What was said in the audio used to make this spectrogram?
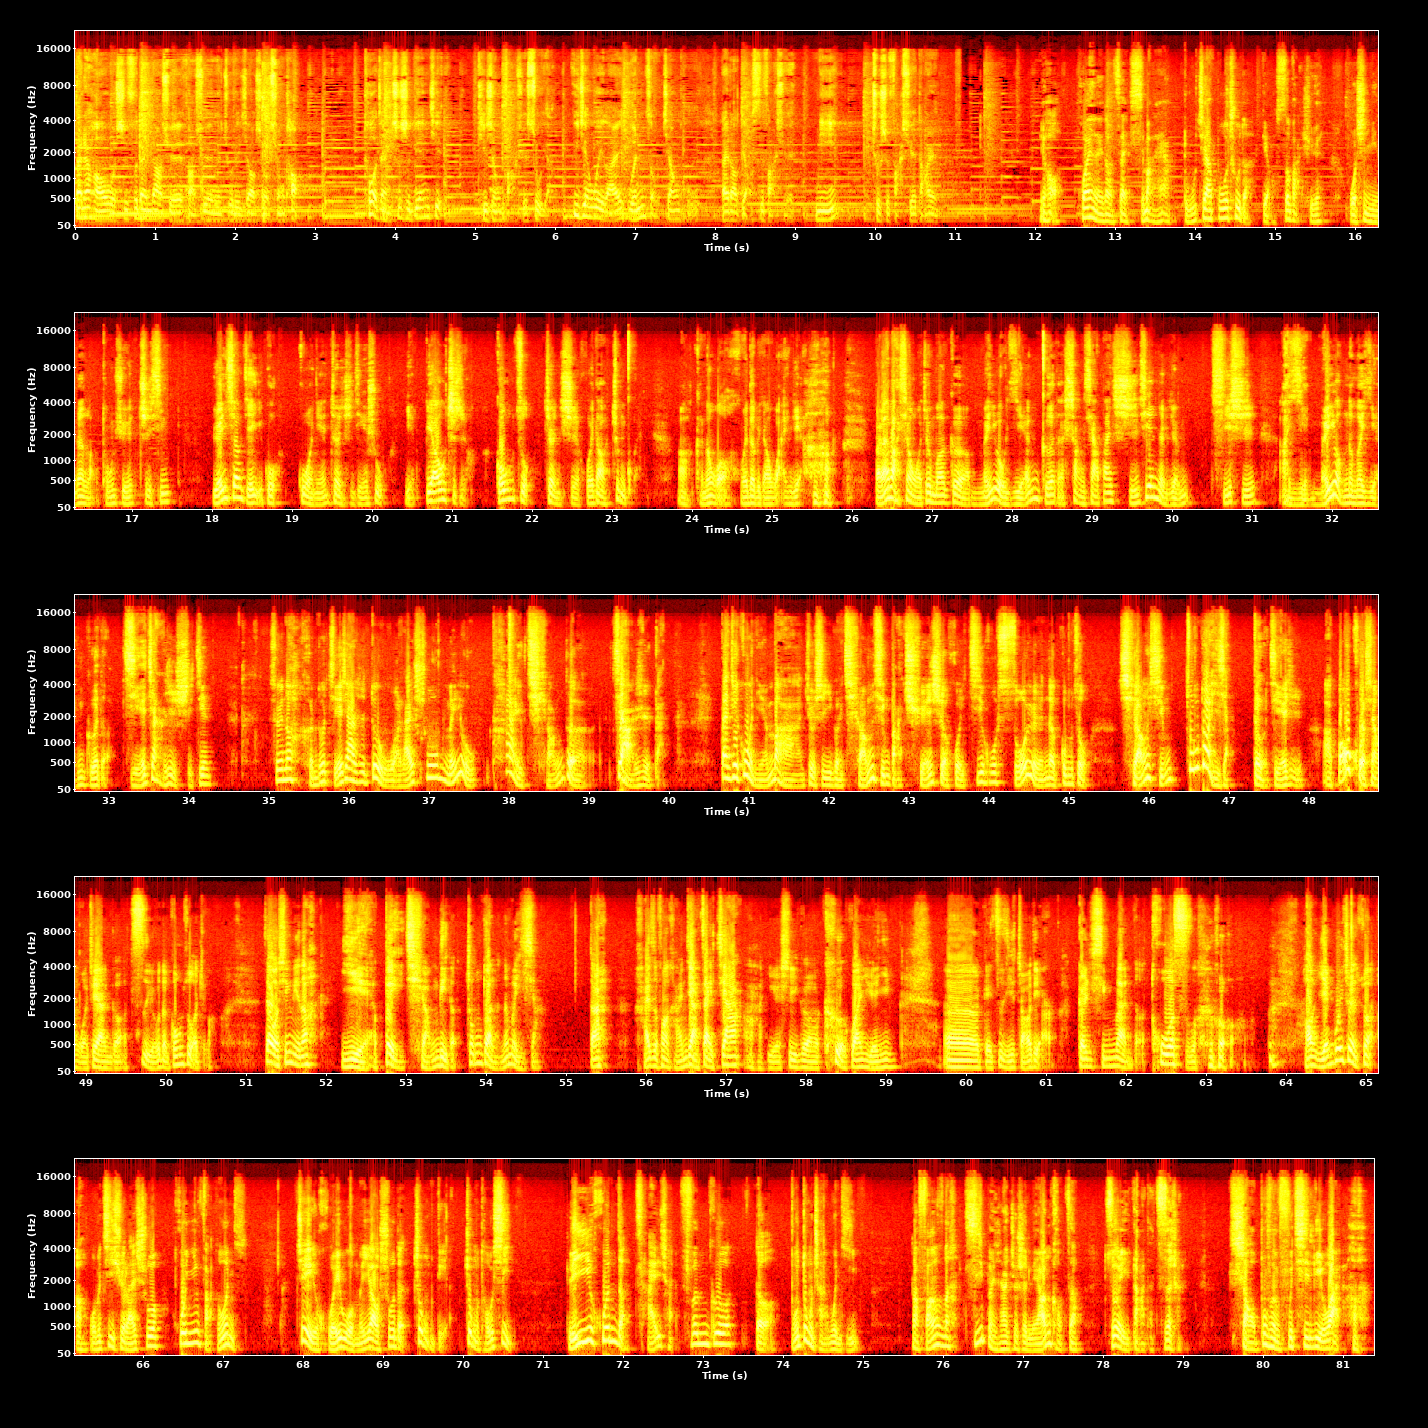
大家好，我是复旦大学法学院的助理教授熊浩。拓展知识边界，提升法学素养，遇见未来，稳走江湖。来到屌丝法学，你就是法学达人。你好，欢迎来到在喜马拉雅独家播出的《屌丝法学》，我是你的老同学志新。元宵节已过，过年正式结束，也标志着工作正式回到正轨。啊，可能我回的比较晚一点。哈哈。本来吧，像我这么个没有严格的上下班时间的人，其实啊也没有那么严格的节假日时间，所以呢，很多节假日对我来说没有太强的假日感。但这过年吧，就是一个强行把全社会几乎所有人的工作强行中断一下的节日啊，包括像我这样一个自由的工作者，在我心里呢，也被强力的中断了那么一下。当然。孩子放寒假在家啊，也是一个客观原因，呃，给自己找点儿更新慢的托词。好，言归正传啊，我们继续来说婚姻法的问题。这回我们要说的重点重头戏，离婚的财产分割的不动产问题。那房子呢，基本上就是两口子最大的资产，少部分夫妻例外哈。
